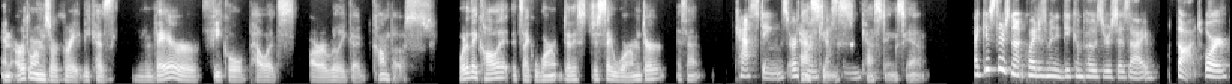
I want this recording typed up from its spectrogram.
And earthworms are great because their fecal pellets are a really good compost. What do they call it? It's like worm. Do they just say worm dirt? Is that Castings, earthworm castings? castings. Castings, yeah. I guess there's not quite as many decomposers as I thought, or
